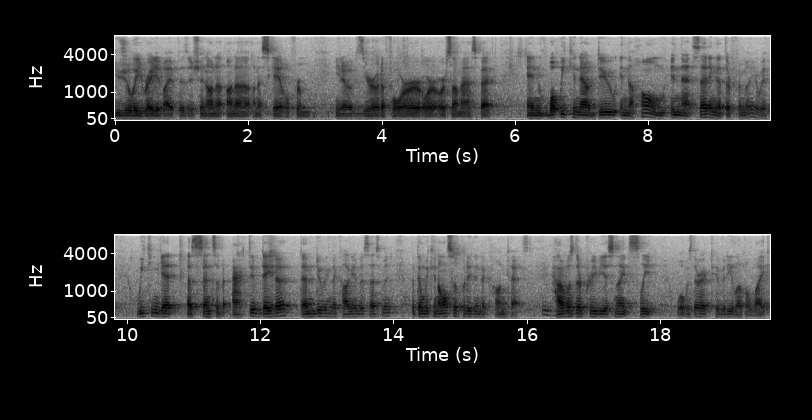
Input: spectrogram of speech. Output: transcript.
usually rated by a physician on a, on a, on a scale from, you know, zero to four or, or some aspect. And what we can now do in the home, in that setting that they're familiar with, we can get a sense of active data, them doing the cognitive assessment, but then we can also put it into context. Mm-hmm. How was their previous night's sleep? What was their activity level like?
